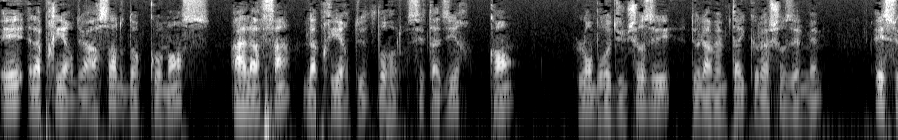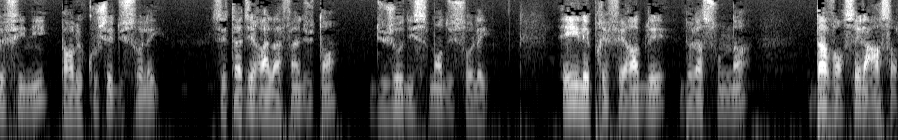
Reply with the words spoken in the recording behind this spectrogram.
Et la prière du Asr donc commence à la fin de la prière du Dhuhr, c'est-à-dire quand l'ombre d'une chose est de la même taille que la chose elle-même, et se finit par le coucher du soleil, c'est-à-dire à la fin du temps du jaunissement du soleil. Et il est préférable de la sunna d'avancer l'Asr.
